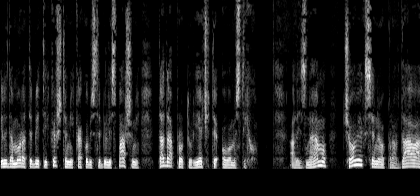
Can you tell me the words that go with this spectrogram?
ili da morate biti kršteni kako biste bili spašeni, tada proturječite ovome stihu. Ali znamo, čovjek se ne opravdava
